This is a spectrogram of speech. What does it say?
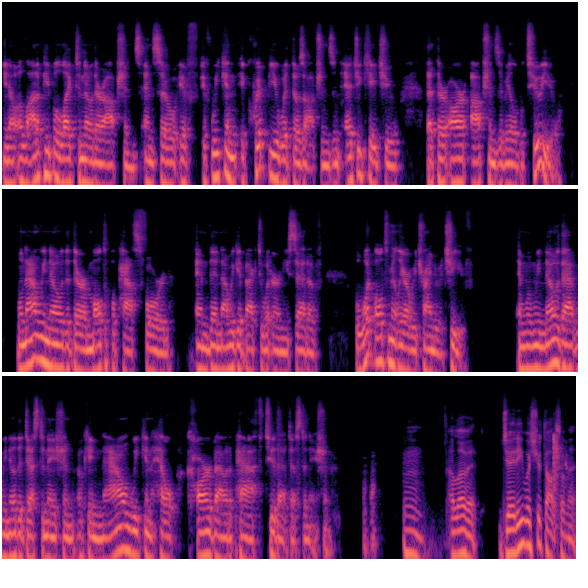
you know a lot of people like to know their options and so if if we can equip you with those options and educate you that there are options available to you well now we know that there are multiple paths forward and then now we get back to what ernie said of well what ultimately are we trying to achieve and when we know that, we know the destination. Okay, now we can help carve out a path to that destination. Mm, I love it. JD, what's your thoughts on that?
